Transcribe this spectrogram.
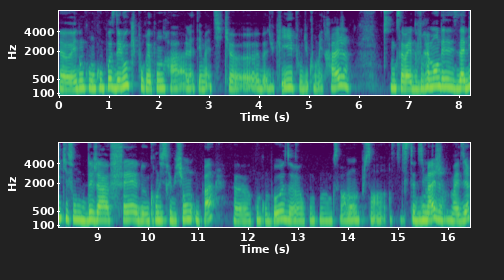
et donc on compose des looks pour répondre à la thématique bah, du clip ou du court métrage. Donc ça va être vraiment des habits qui sont déjà faits de grande distribution ou pas, euh, qu'on compose. Euh, c'est vraiment plus un, styliste d'image, on va dire.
